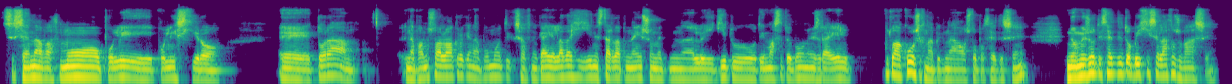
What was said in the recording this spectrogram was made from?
σε ένα βαθμό πολύ, πολύ ισχυρό. Ε, τώρα, να πάμε στο άλλο άκρο και να πούμε ότι ξαφνικά η Ελλάδα έχει γίνει startup nation με την λογική του ότι είμαστε το επόμενο Ισραήλ, που το ακούω συχνά πυκνά ως τοποθέτηση. Νομίζω ότι θέτει τον πύχη σε λάθος βάση.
